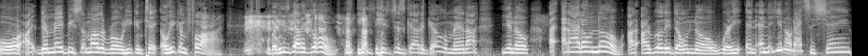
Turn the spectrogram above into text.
or I, there may be some other road he can take. Oh, he can fly, but he's got to go. he's, he's just got to go, man. I, you know, I, and I don't know. I, I really don't know where he. And and you know that's a shame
